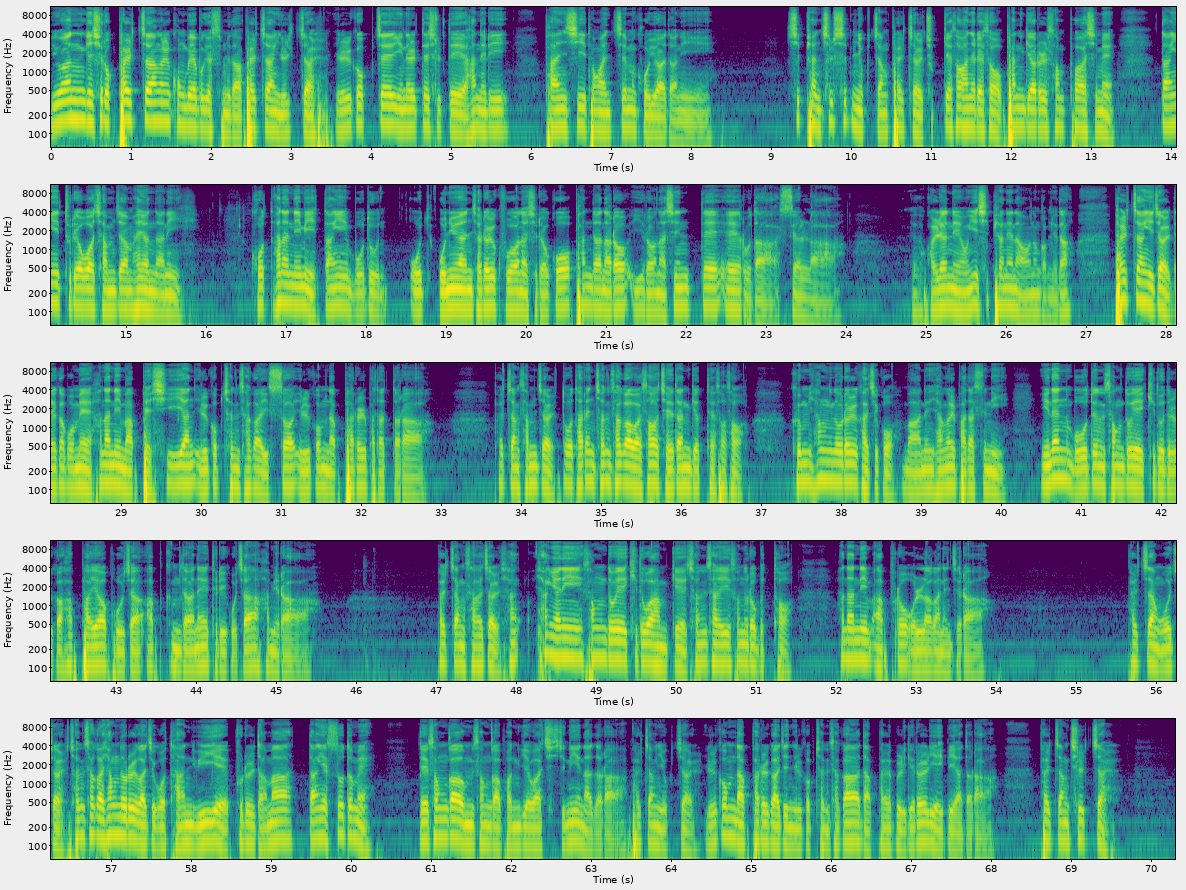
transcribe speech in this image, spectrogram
요한계시록 8장을 공부해 보겠습니다. 8장 1절 일곱째 인을 떼실 때에 하늘이 반시 동안쯤 고요하더니. 시편 76장 8절 주께서 하늘에서 판결을 선포하심에 땅이 두려워 잠잠하였나니 곧 하나님이 땅이 모두 오- 온유한 자를 구원하시려고 판단하러 일어나신 때에로다. 셀라. 그래서 관련 내용이 시편에 나오는 겁니다. 8장 2절 내가 봄에 하나님 앞에 시위한 일곱 천사가 있어 일곱 나팔을 받았더라. 8장 3절 또 다른 천사가 와서 제단 곁에 서서 금 향로를 가지고 많은 향을 받았으니 이는 모든 성도의 기도들과 합하여 보좌 앞 금단에 드리고자 함이라. 8장 4절 향, 향연이 성도의 기도와 함께 천사의 손으로부터 하나님 앞으로 올라가는지라. 8장 5절 천사가 향로를 가지고 단 위에 불을 담아 땅의 소돔에 내성과 음성과 번개와 지진이 나더라. 8장 6절 일곱 나팔을 가진 일곱 천사가 나팔 불기를 예비하더라. 8장 7절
